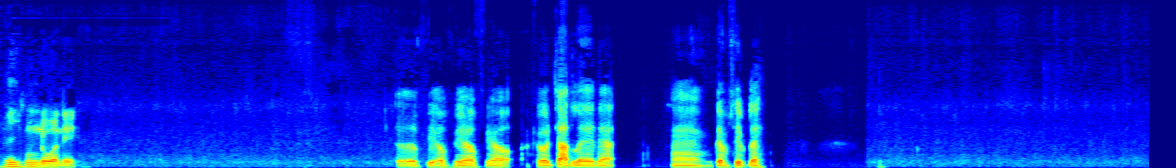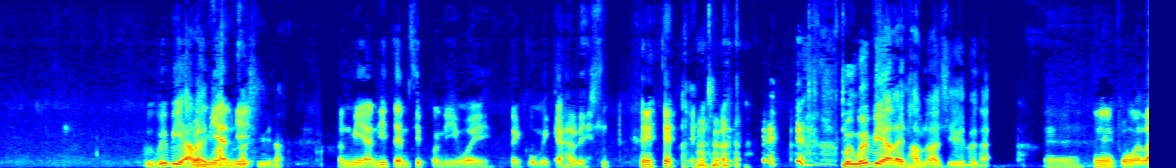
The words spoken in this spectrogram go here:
เฮ้ยมึงดูอันนี้ เออเฟี้ยวเฟี้ยวเฟี้ยวเฟี้ยวจัดเลยเนี่ยแม่งเต็มสิบเลย มึงไม่มีอะไรมันมีอันทำที่ ในชีวิตอะมันมีอันที่เต็มสิบกว่านี้เว้ย แต่กูไม่กล้าเล่น มึงไม่มีอะไรทำแล้วเหรอชีวิตมึงอะเออเนี่ยกูมาไล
